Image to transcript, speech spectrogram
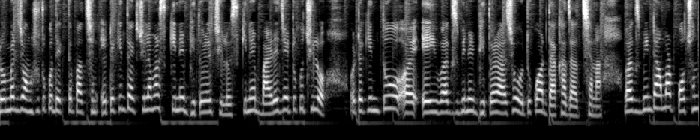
লোমের যে অংশটুকু দেখতে পাচ্ছেন, এটা কিন্তু অ্যাকচুয়ালি আমার স্কিনের ভিতরে ছিল। স্কিনের বাইরে যেটুকু ছিল, ওটা কিন্তু এই ওয়্যাক্স বিনের ভিতরে আছে ওইটুকু আর দেখা যাচ্ছে না। ওয়্যাক্স বিনটা আমার পছন্দ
